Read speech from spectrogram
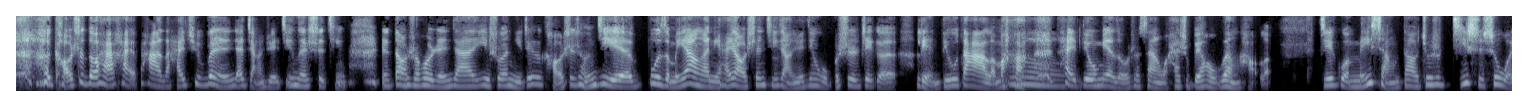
考试都还害怕呢，还去问人家奖学金的事情，人到时候人家一说你这个考试成绩不怎么样啊，你还要申请奖学金，我不是这个脸丢大了吗？嗯太丢面子。我说算了，我还是不要问好了。结果没想到，就是即使是我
